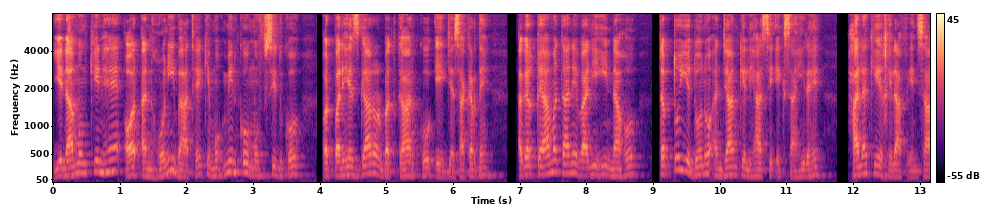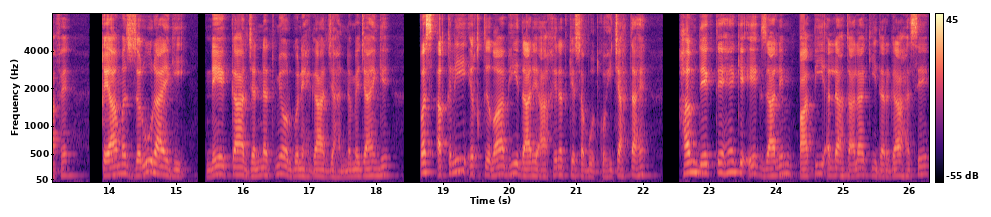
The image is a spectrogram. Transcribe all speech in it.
یہ ناممکن ہے اور انہونی بات ہے کہ مؤمن کو مفسد کو اور پرہیزگار اور بدکار کو ایک جیسا کر دیں۔ اگر قیامت آنے والی ہی نہ ہو، تب تو یہ دونوں انجام کے لحاظ سے ایک ہی رہے۔ حالانکہ یہ خلاف انصاف ہے۔ قیامت ضرور آئے گی۔ نیک کار جنت میں اور گنہ گار جہنم میں جائیں گے۔ بس عقلی اقتضا بھی دار آخرت کے ثبوت کو ہی چاہتا ہے۔ ہم دیکھتے ہیں کہ ایک ظالم پاپی اللہ تعالیٰ کی درگاہ سے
